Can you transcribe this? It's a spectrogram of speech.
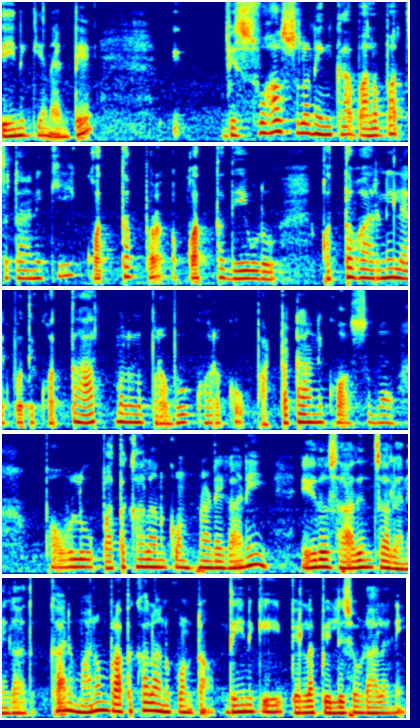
దేనికి అని అంటే విశ్వాసులను ఇంకా బలపరచటానికి కొత్త ప్ర కొత్త దేవుడు కొత్త వారిని లేకపోతే కొత్త ఆత్మలను ప్రభు కొరకు పట్టటాని కోసము పౌలు బ్రతకాలనుకుంటున్నాడే కానీ ఏదో సాధించాలని కాదు. కానీ మనం బ్రతకాలనుకుంటాం. దేనికి పిల్ల పెళ్ళి చూడాలని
